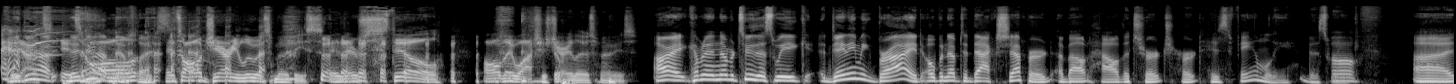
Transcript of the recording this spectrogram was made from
do yeah, have- it's, it's do all it's all Jerry Lewis movies. They're still all they watch is Jerry Lewis movies. All right, coming in number two this week, Danny McBride opened up to Dax Shepard about how the church hurt his family this week. Oh. Uh,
